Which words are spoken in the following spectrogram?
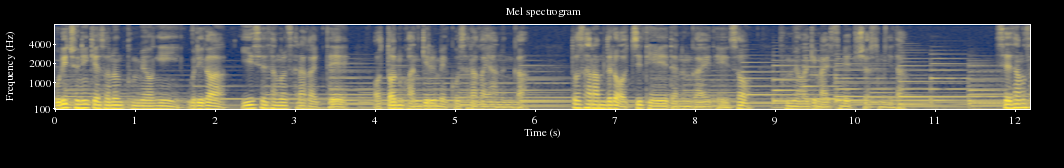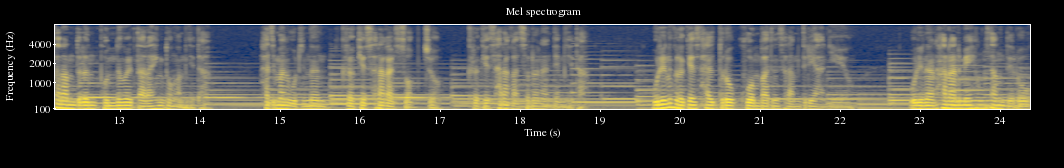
우리 주님께서는 분명히 우리가 이 세상을 살아갈 때 어떤 관계를 맺고 살아가야 하는가, 또 사람들을 어찌 대해야 되는가에 대해서 분명하게 말씀해 주셨습니다. 세상 사람들은 본능을 따라 행동합니다. 하지만 우리는 그렇게 살아갈 수 없죠. 그렇게 살아가서는 안 됩니다. 우리는 그렇게 살도록 구원받은 사람들이 아니에요. 우리는 하나님의 형상대로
